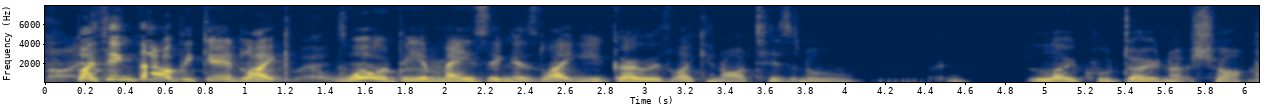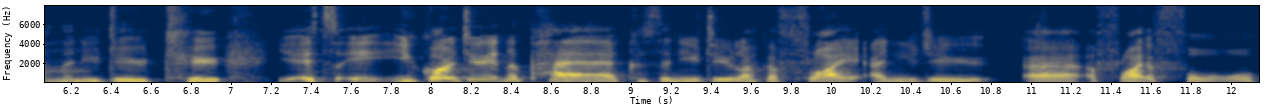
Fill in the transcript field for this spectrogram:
Like, But I think that would be good. Like, what would be well. amazing is like you go with like an artisanal local donut shop, and then Mm. you do two. It's it, you've got to do it in a pair because then you do like a flight, and you do uh, a flight of four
